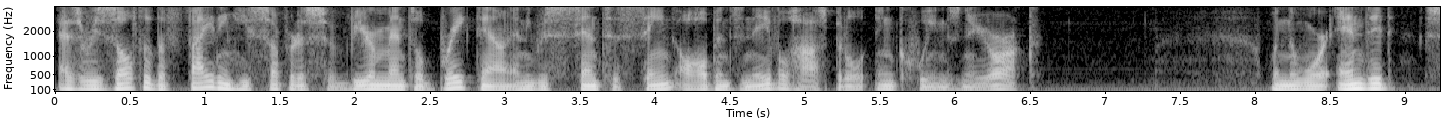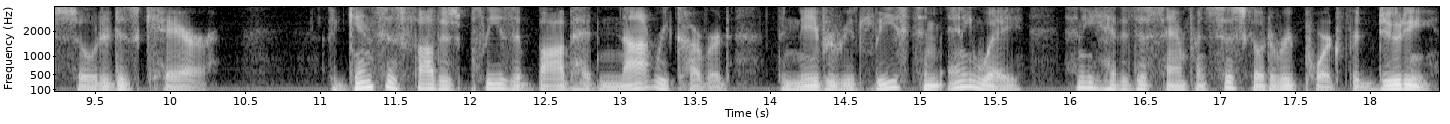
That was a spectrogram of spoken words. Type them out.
As a result of the fighting, he suffered a severe mental breakdown and he was sent to St. Albans Naval Hospital in Queens, New York. When the war ended, so did his care. Against his father's pleas that Bob had not recovered, the Navy released him anyway, and he headed to San Francisco to report for duty.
